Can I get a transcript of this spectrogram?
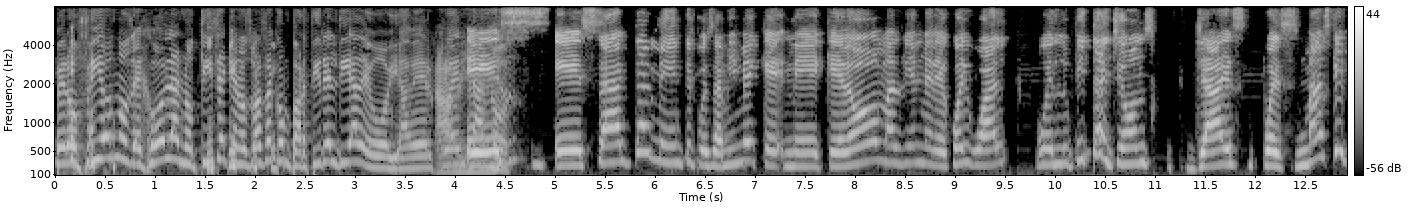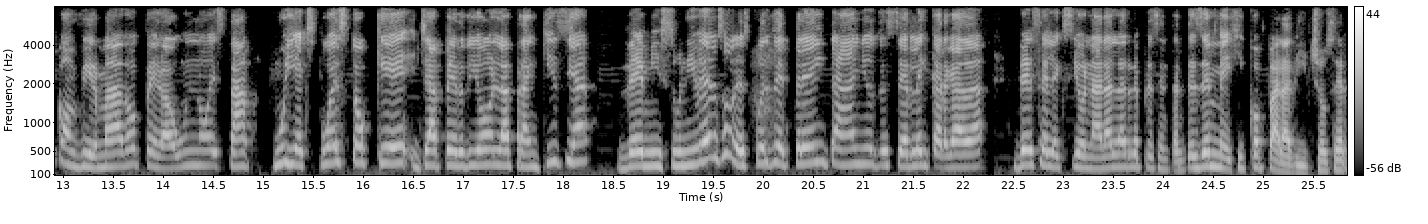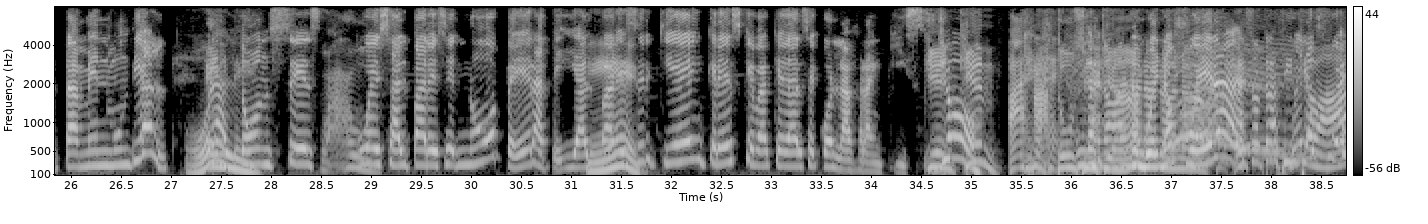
pero Fríos nos dejó la noticia que nos vas a compartir el día de hoy. A ver, A ver. cuéntanos. Es, exactamente, pues a mí me, que, me quedó, más bien me dejó igual. Pues Lupita Jones ya es pues más que confirmado, pero aún no está muy expuesto que ya perdió la franquicia de Miss Universo después de 30 años de ser la encargada de seleccionar a las representantes de México para dicho certamen mundial. Órale. Entonces, pues al parecer, no, espérate, y al ¿Qué? parecer, ¿quién crees que va a quedarse con la franquicia? ¿Quién? Yo. ¿Quién? Ay, Ah, tú, Cintia. no, no, Bueno, no, no. fuera. ¿Es otra Cintia, Bueno, va?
